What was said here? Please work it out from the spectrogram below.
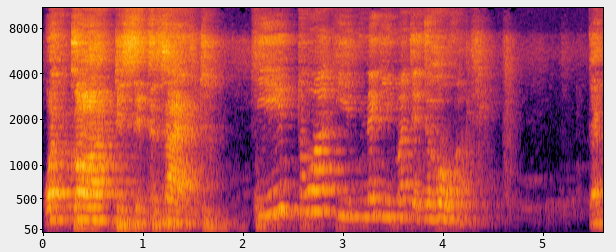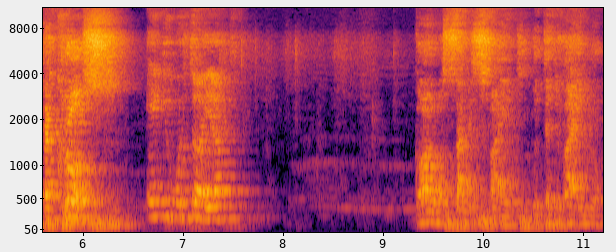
what God desired. kiitwo kit nekimoche jehova That the cross, en kimurtoyot God was satisfied with the divine law.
